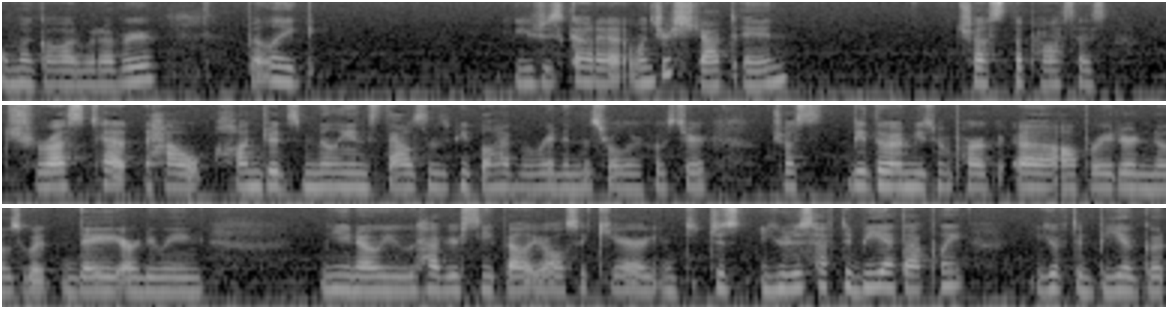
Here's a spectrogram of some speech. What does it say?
oh my god whatever. But like you just gotta once you're strapped in trust the process. Trust how hundreds millions thousands of people have ridden this roller coaster. Trust be the amusement park uh, operator knows what they are doing. You know you have your seatbelt you're all secure. Just you just have to be at that point. You have to be a good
